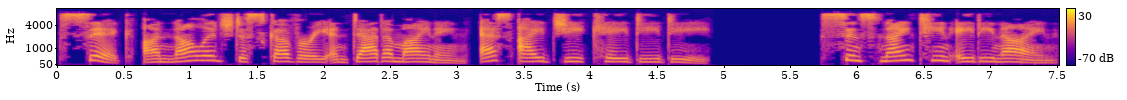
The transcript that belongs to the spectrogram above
SIG on Knowledge Discovery and Data Mining SIGKDD. Since 1989,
